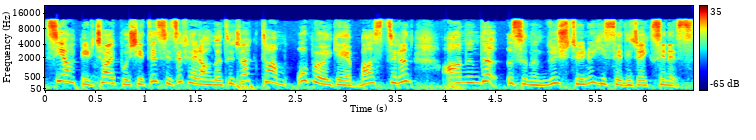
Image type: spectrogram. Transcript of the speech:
siyah bir çay poşeti sizi ferahlatacak. Tam o bölgeye bastırın anında ısının düştüğünü hissedeceksiniz.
